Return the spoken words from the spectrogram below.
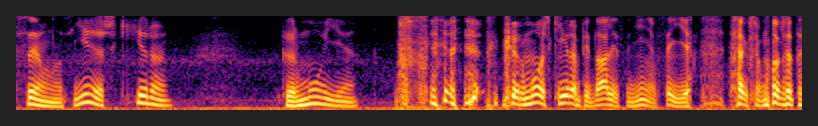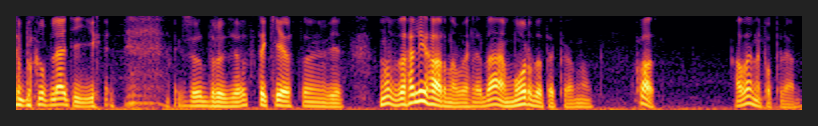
Все у нас є, шкіра, кермо є. Кермо, шкіра, педалі, сидіння, все є. Так що можете покупляти і їхати. Так що, друзі, ось такий автомобіль. Ну, взагалі гарно виглядає, морда така, ну, клас. Але не популярно.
